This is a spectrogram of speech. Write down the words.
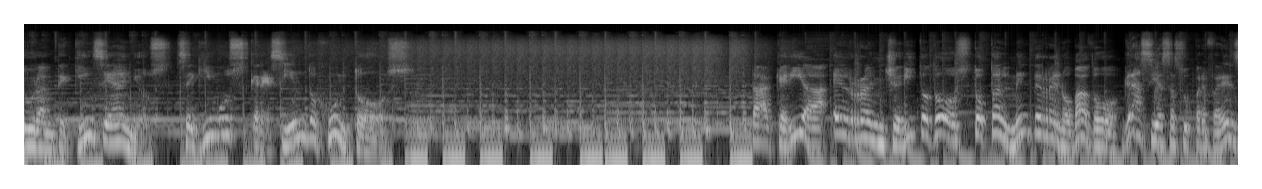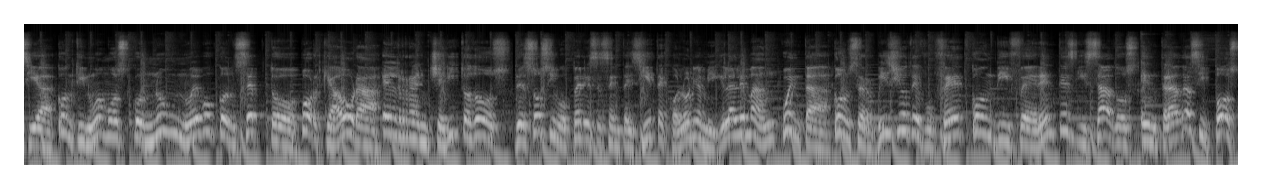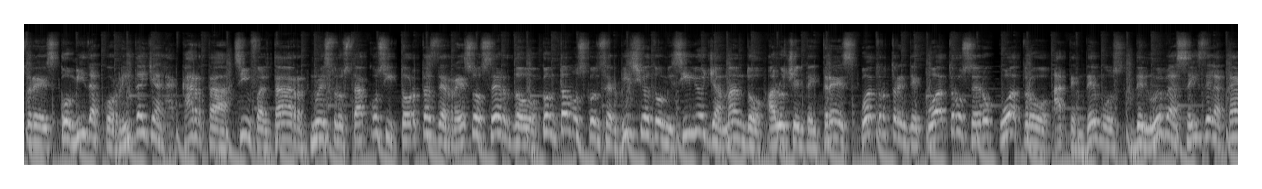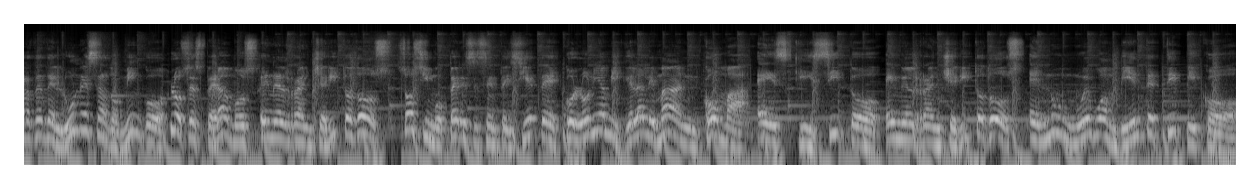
Durante 15 años, seguimos creciendo juntos. Taquería El Rancherito 2, totalmente renovado. Gracias a su preferencia, continuamos con un nuevo concepto, porque ahora El Rancherito 2 de Sósimo Pérez 67, Colonia Miguel Alemán, cuenta con servicio de buffet con diferentes guisados, entradas y postres, comida corrida y a la carta, sin faltar nuestros tacos y tortas de res o cerdo. Contamos con servicio a domicilio llamando al 83 434 04. Atendemos de 9 a 6 de la tarde de lunes a domingo. Los esperamos en el Rancherito 2, Sósimo Pérez 67, Colonia Miguel Alemán. Coma exquisito en el Rancherito 2 en un nuevo ambiente típico.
